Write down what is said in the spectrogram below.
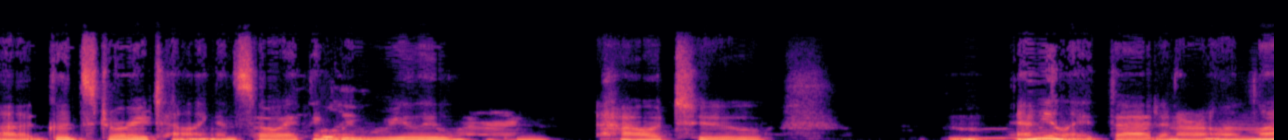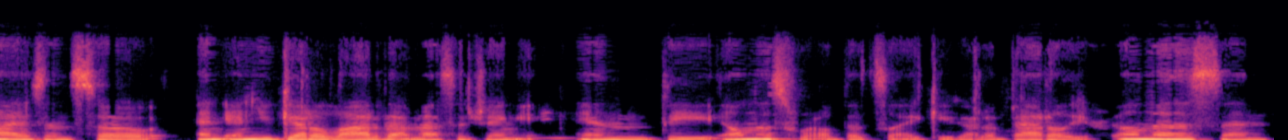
uh, good storytelling. And so I think we really learn how to emulate that in our own lives. And so and and you get a lot of that messaging in the illness world that's like you got to battle your illness and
